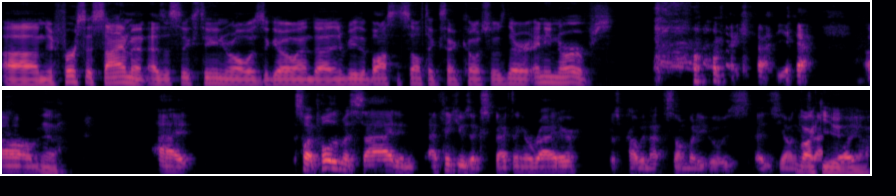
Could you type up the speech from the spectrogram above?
Um, your first assignment as a 16 year old was to go and uh, interview the Boston Celtics head coach. Was there any nerves? oh my god, yeah, um, yeah. I so I pulled him aside, and I think he was expecting a rider. It was probably not somebody who was as young like as you, yeah.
